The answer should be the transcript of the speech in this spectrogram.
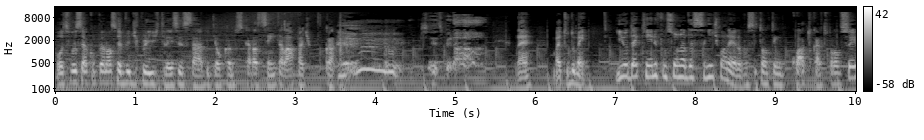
Ou se você acompanhou nosso review de Creed 3, você sabe que é o canto dos caras sentam lá pra tipo ficar. Precisa respirar. Né? Mas tudo bem. E o deck ele funciona da seguinte maneira: você então tem quatro cartas para você,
